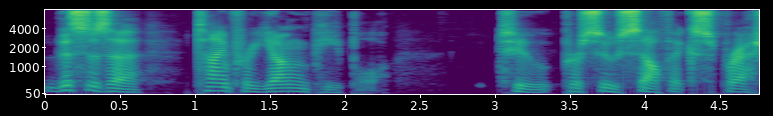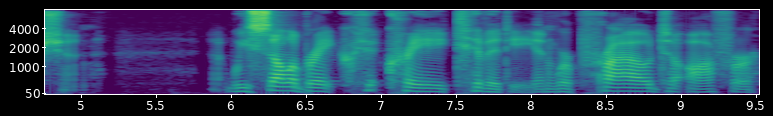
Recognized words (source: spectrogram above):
this is a time for young people to pursue self expression. We celebrate creativity and we're proud to offer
